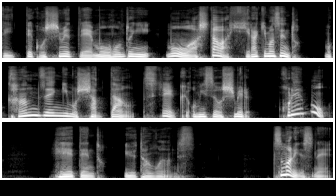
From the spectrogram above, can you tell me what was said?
言ってこう閉めて、もう本当にもう明日は開きませんと。もう完全にもうシャットダウンしてお店を閉める。これも閉店という単語なんです。つまりですね、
